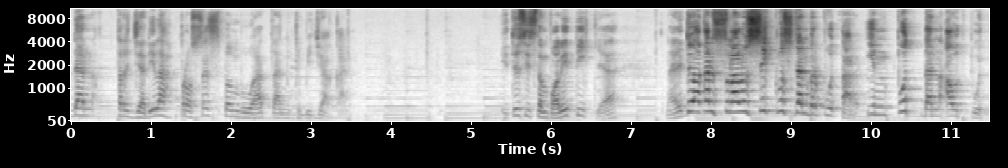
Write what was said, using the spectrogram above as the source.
dan terjadilah proses pembuatan kebijakan. Itu sistem politik ya. Nah, itu akan selalu siklus dan berputar, input dan output.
